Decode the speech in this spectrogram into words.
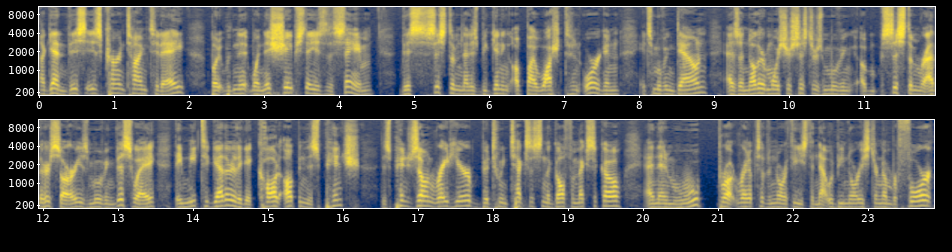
again, this is current time today, but when this shape stays the same, this system that is beginning up by Washington, Oregon, it's moving down as another moisture sister's moving uh, system rather, sorry, is moving this way. They meet together, they get caught up in this pinch this pinch zone right here between Texas and the Gulf of Mexico, and then whoop, brought right up to the northeast, and that would be nor'easter number four,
